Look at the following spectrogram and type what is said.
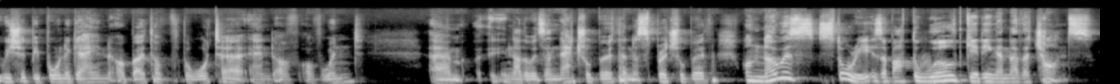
we should be born again, or both of the water and of, of wind. Um, in other words, a natural birth and a spiritual birth. Well, Noah's story is about the world getting another chance.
